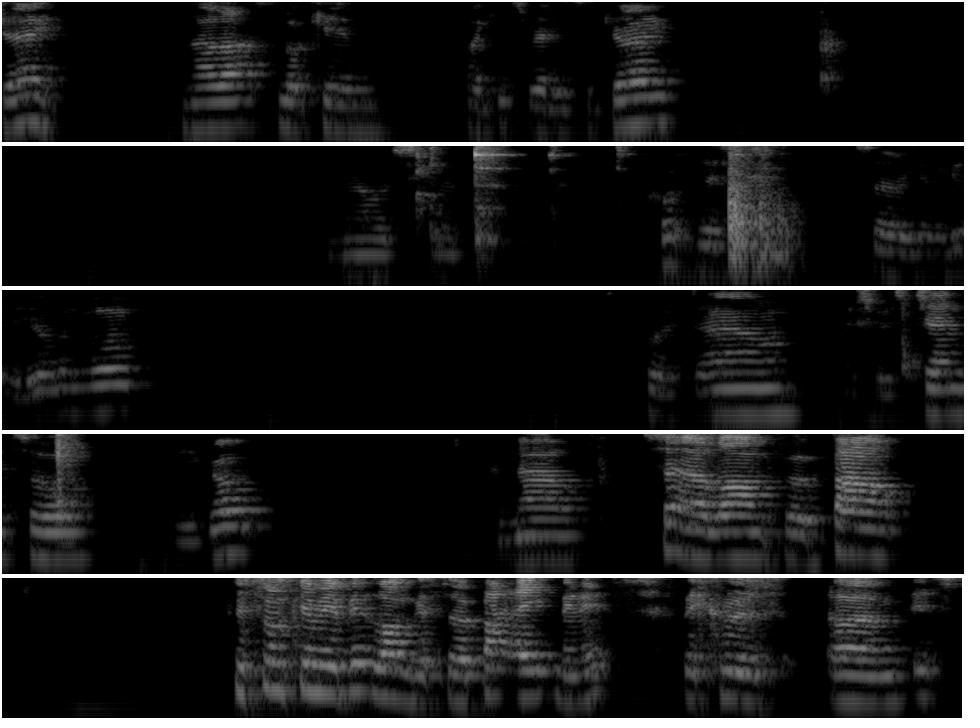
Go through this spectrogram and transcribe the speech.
Okay, now that's looking like it's ready to go. And now we're just going to put this in. So we're going to get the oven glove, put it down, make sure it's gentle. There you go. And now set an alarm for about, this one's going to be a bit longer, so about eight minutes because um, it's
